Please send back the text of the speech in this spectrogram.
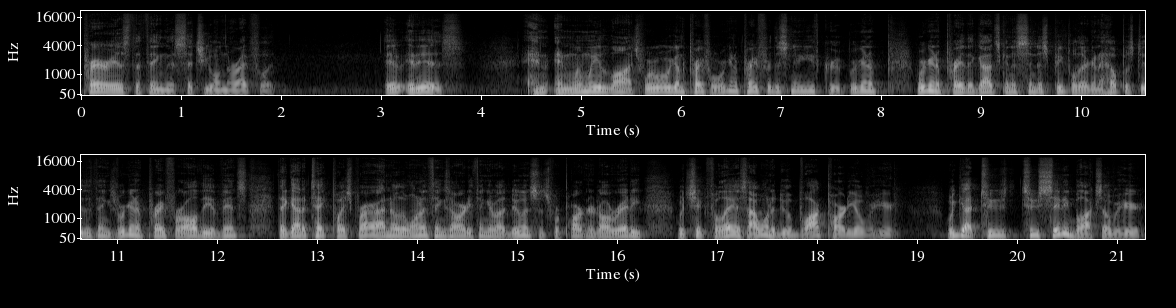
Prayer is the thing that sets you on the right foot. It, it is. And, and when we launch, what are we going to pray for? We're going to pray for this new youth group. We're going to, we're going to pray that God's going to send us people that are going to help us do the things. We're going to pray for all the events that got to take place prior. I know that one of the things I'm already thinking about doing since we're partnered already with Chick fil A is I want to do a block party over here. We got two, two city blocks over here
